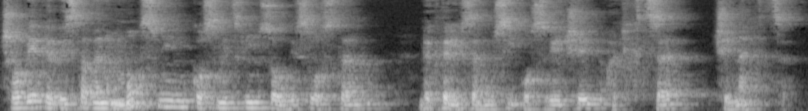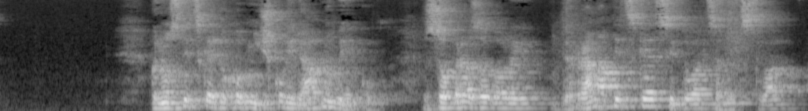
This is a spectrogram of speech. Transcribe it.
člověk je vystaven mocným kosmickým souvislostem, ve kterých se musí osvědčit, ať chce či nechce. Gnostické duchovní školy dávnověku zobrazovaly dramatické situace lidstva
